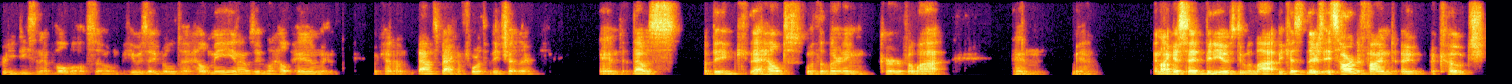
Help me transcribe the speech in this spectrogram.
pretty decent at pole vault so he was able to help me and i was able to help him and we kind of bounced back and forth with each other. And that was a big that helped with the learning curve a lot. And yeah. And like i said videos do a lot because there's it's hard to find a, a coach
